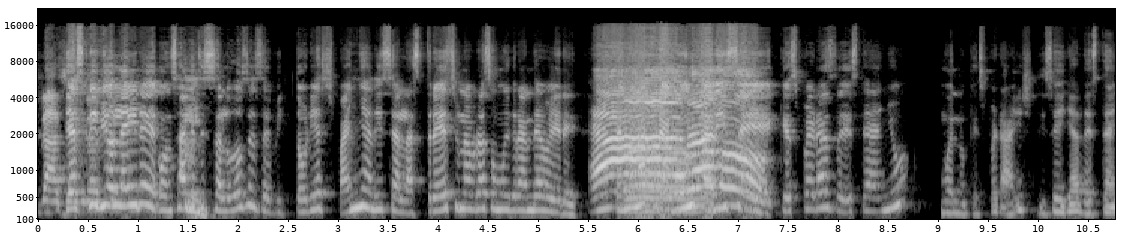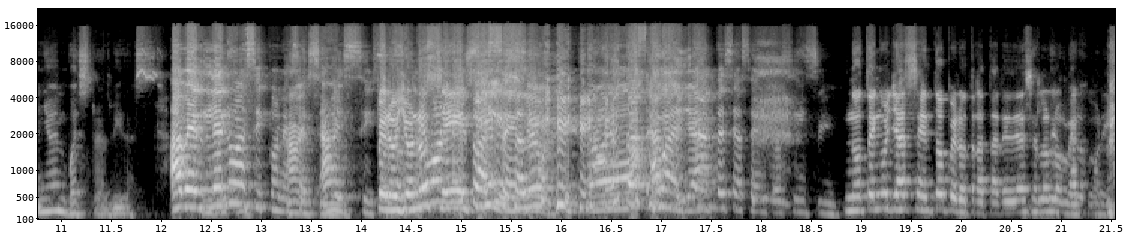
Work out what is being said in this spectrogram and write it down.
Gracias, Ya escribió gracias. Leire González, dice saludos desde Victoria, España, dice a las 3 y un abrazo muy grande a Bere. Tengo Ah, una pregunta, bravo. dice, ¿qué esperas de este año? Bueno, ¿qué esperáis? Dice ella, de este año en vuestras vidas. A ver, léelo así con Ay, ese. sí. Ay, sí. Pero yo no sé, sí, No, bonito tú acento, allá. ese acento, sí. Sí. No tengo ya acento, pero trataré de hacerlo lo mejor.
